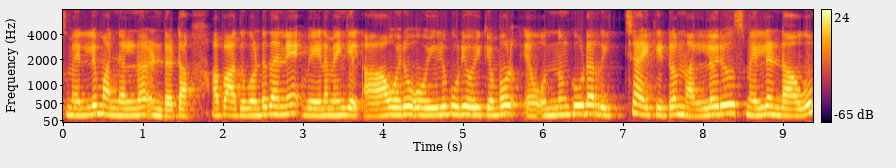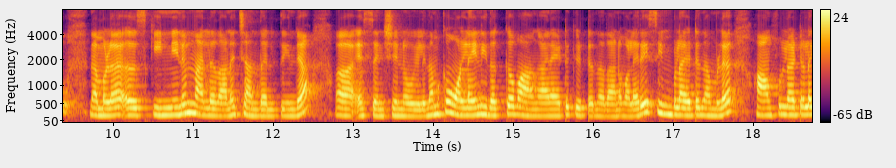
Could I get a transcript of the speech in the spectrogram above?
സ്മെല്ല് മഞ്ഞളിന് ഉണ്ട് കേട്ടോ. അപ്പോൾ അതുകൊണ്ട് തന്നെ വേണമെങ്കിൽ ആ ഒരു ഓയിൽ കൂടി ഒഴിക്കുമ്പോൾ ഒന്നും കൂടെ റിച്ചായി കിട്ടും. നല്ലൊരു സ്മെല്ല് ഉണ്ടാവും. നമ്മൾ സ്കിന്നിനും നല്ലതാണ് ചന്ദനത്തിന്റെ എസെൻഷ്യൽ ഓയിൽ നമുക്ക് ഓൺലൈൻ ഇതൊക്കെ വാങ്ങാനായിട്ട് കിട്ടുന്നതാണ്. വളരെ സിമ്പിളായിട്ട് നമ്മൾ ഹാംഫുള്ളായിട്ടുള്ള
